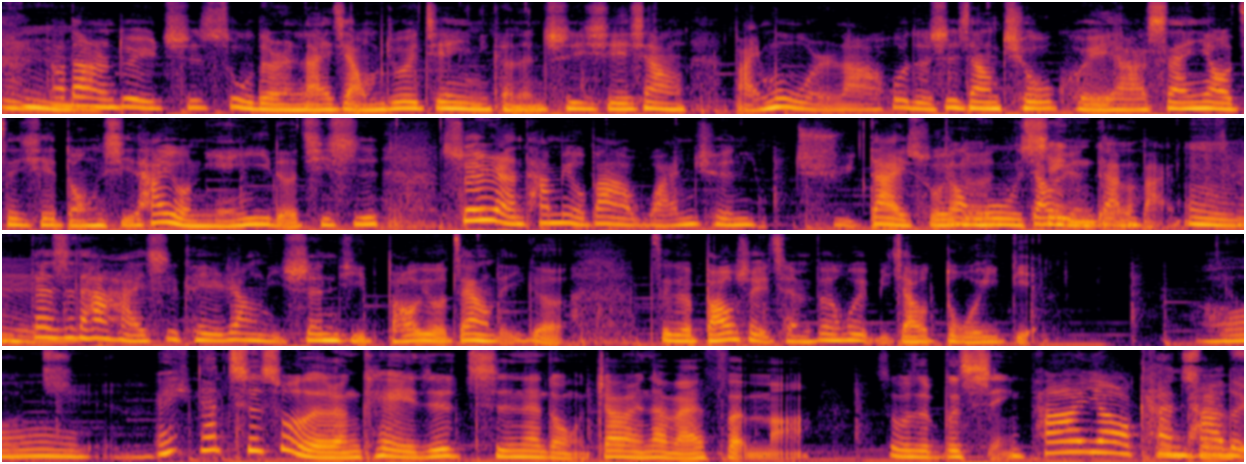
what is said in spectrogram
嗯、那当然，对于吃素的人来，讲，我们就会建议你可能吃一些像白木耳啦，或者是像秋葵啊、山药这些东西，它有黏液的。其实虽然它没有办法完全取代所有的胶原蛋白，嗯，但是它还是可以让你身体保有这样的一个这个保水成分会比较多一点。哦，哎、欸，那吃素的人可以就是吃那种胶原蛋白粉吗？是不是不行？他要看它的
